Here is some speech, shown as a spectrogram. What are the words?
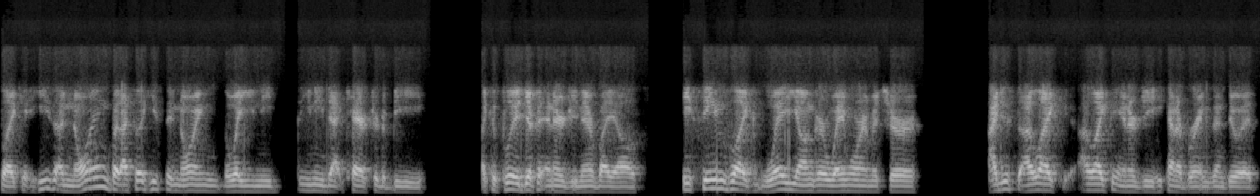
Like he's annoying, but I feel like he's annoying the way you need you need that character to be, like completely different energy than everybody else. He seems like way younger, way more immature. I just I like I like the energy he kind of brings into it.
